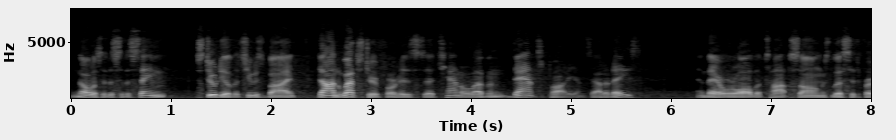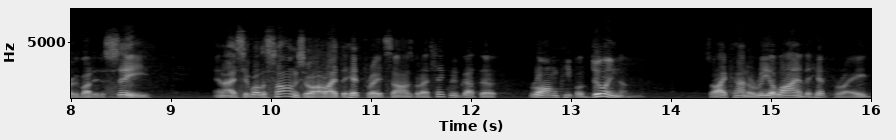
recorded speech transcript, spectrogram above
noticed that this is the same studio that's used by Don Webster for his uh, Channel 11 dance party on Saturdays. And there were all the top songs listed for everybody to see. And I said, well, the songs are all right, the hit parade songs, but I think we've got the wrong people doing them. So I kind of realigned the hit parade.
